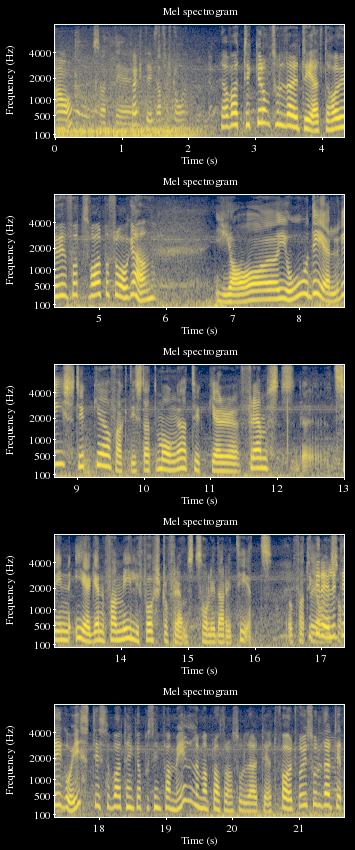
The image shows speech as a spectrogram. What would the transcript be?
Ja, Så att, eh, faktiskt. Jag förstår. Ja, vad tycker du om solidaritet? Har vi fått svar på frågan? Ja, jo, delvis tycker jag faktiskt att många tycker främst eh, sin egen familj först och främst solidaritet. Jag tycker det är lite som. egoistiskt att bara tänka på sin familj när man pratar om solidaritet. Förut var ju solidaritet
